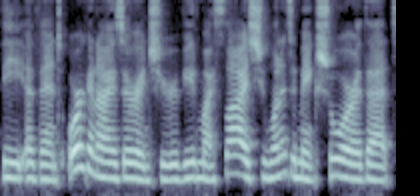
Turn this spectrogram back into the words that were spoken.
the event organizer and she reviewed my slides, she wanted to make sure that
